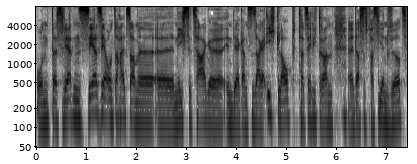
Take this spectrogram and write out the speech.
Und das werden sehr, sehr unterhaltsame äh, nächste Tage in der ganzen Saga. Ich glaube tatsächlich dran, äh, dass es passieren wird,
